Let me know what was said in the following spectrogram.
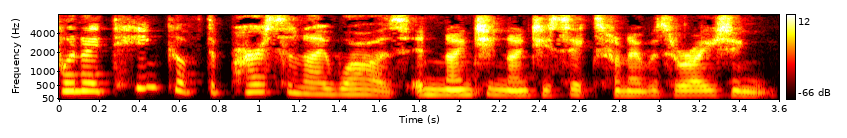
when I think of the person I was in 1996 when I was writing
